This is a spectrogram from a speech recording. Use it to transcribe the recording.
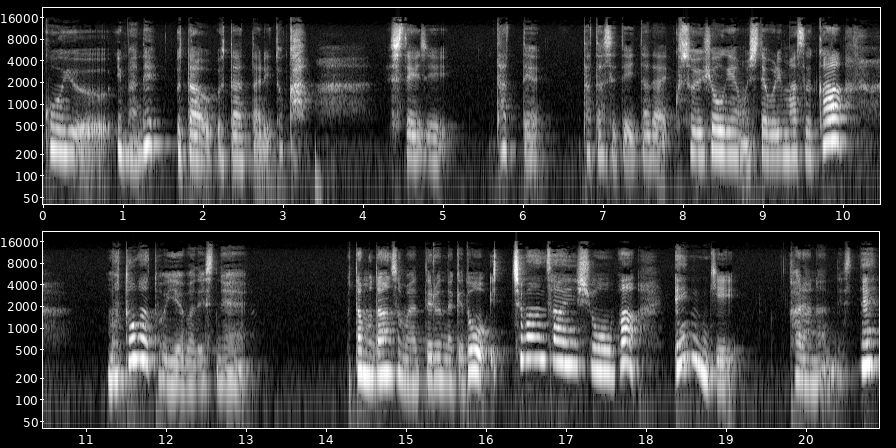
こういう今ね歌う歌ったりとかステージ立って立たせていただくそういう表現をしておりますが元はといえばですね歌もダンスもやってるんだけど一番最初は演技からなんですね。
